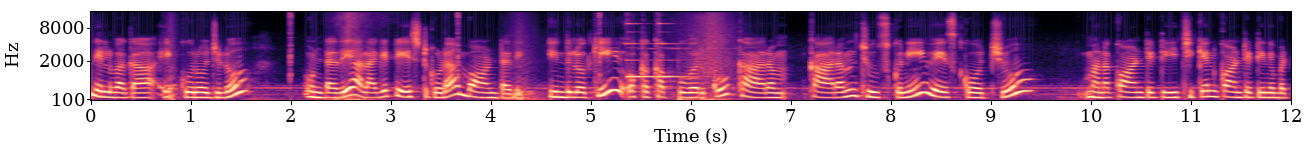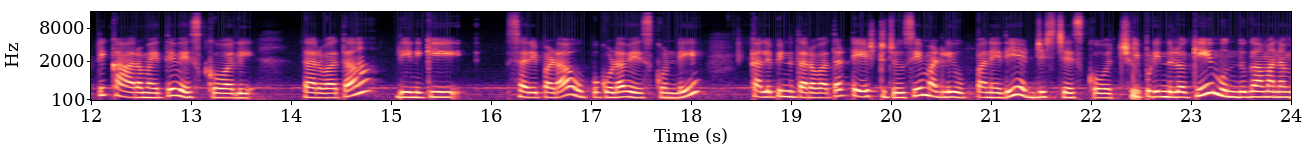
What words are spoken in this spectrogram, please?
నిల్వగా ఎక్కువ రోజులు ఉంటుంది. అలాగే టేస్ట్ కూడా బాగుంటుంది. ఇందులోకి ఒక కప్పు వరకు కారం కారం చూసుకుని వేసుకోవచ్చు. మన క్వాంటిటీ చికెన్ క్వాంటిటీని బట్టి కారం అయితే వేసుకోవాలి. తర్వాత దీనికి సరిపడా ఉప్పు కూడా వేసుకోండి. కలిపిన తర్వాత టేస్ట్ చూసి మళ్ళీ ఉప్పు అనేది అడ్జస్ట్ చేసుకోవచ్చు. ఇప్పుడు ఇందులోకి ముందుగా మనం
